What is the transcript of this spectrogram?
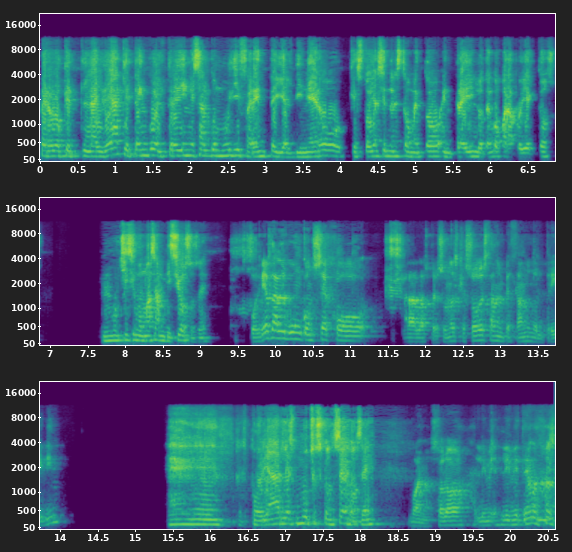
Pero lo que, la idea que tengo del trading es algo muy diferente y el dinero que estoy haciendo en este momento en trading lo tengo para proyectos muchísimo más ambiciosos, ¿eh? ¿Podrías dar algún consejo a las personas que solo están empezando en el trading? Eh, pues podría darles muchos consejos, ¿eh? Bueno, solo limitémonos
